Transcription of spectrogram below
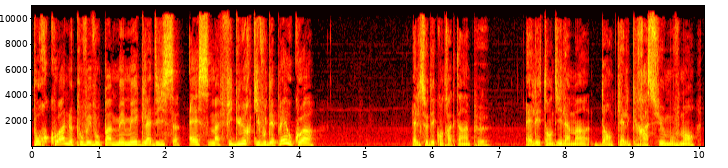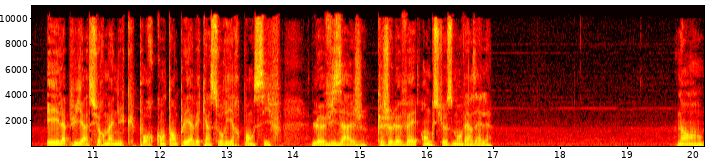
pourquoi ne pouvez-vous pas m'aimer, Gladys? Est-ce ma figure qui vous déplaît ou quoi? Elle se décontracta un peu. Elle étendit la main dans quel gracieux mouvement et l'appuya sur ma nuque pour contempler avec un sourire pensif le visage que je levais anxieusement vers elle. Non,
